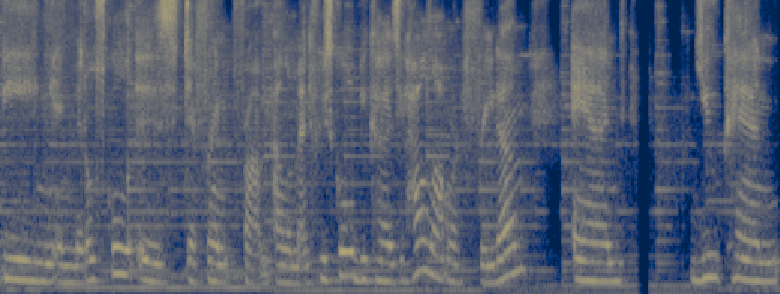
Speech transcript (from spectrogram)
being in middle school is different from elementary school because you have a lot more freedom and you can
